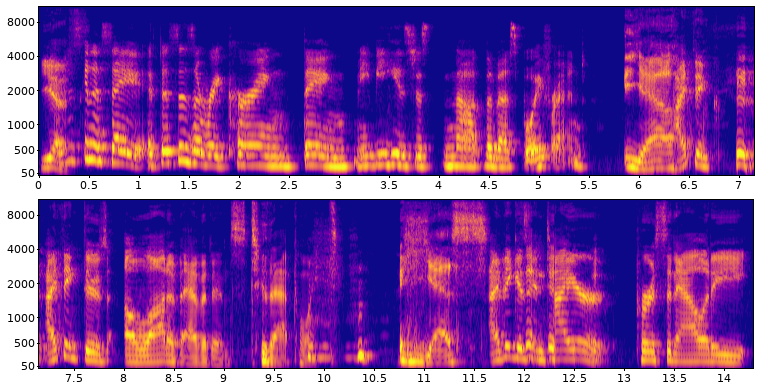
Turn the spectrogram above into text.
Yeah. I'm just gonna say, if this is a recurring thing, maybe he's just not the best boyfriend. Yeah. I think I think there's a lot of evidence to that point. yes. I think his entire personality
